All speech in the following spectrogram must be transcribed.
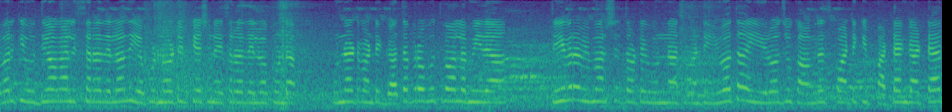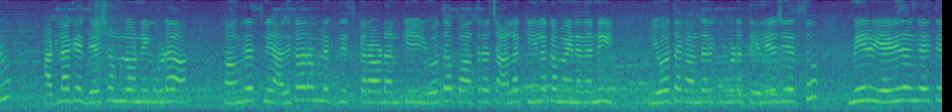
ఎవరికి ఉద్యోగాలు ఇస్తారో తెలియదు ఎప్పుడు నోటిఫికేషన్ ఇస్తారో తెలియకుండా ఉన్నటువంటి గత ప్రభుత్వాల మీద తీవ్ర విమర్శతోటి ఉన్నటువంటి యువత ఈరోజు కాంగ్రెస్ పార్టీకి పట్టం కట్టారు. అట్లాగే దేశంలోని కూడా కాంగ్రెస్ని అధికారంలోకి తీసుకురావడానికి యువత పాత్ర చాలా కీలకమైనదని యువతకు అందరికీ కూడా తెలియజేస్తూ మీరు ఏ విధంగా అయితే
